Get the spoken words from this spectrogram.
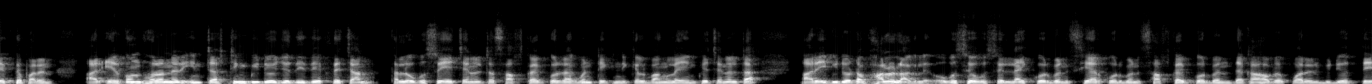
দেখতে পারেন। আর এরকম ধরনের ইন্টারেস্টিং ভিডিও যদি দেখতে চান, তাহলে অবশ্যই এই চ্যানেলটা সাবস্ক্রাইব করে রাখবেন টেকনিক্যাল বাংলা এমকে চ্যানেলটা আর এই ভিডিওটা ভালো লাগলে অবশ্যই অবশ্যই লাইক করবেন শেয়ার করবেন সাবস্ক্রাইব করবেন। দেখা হবে পরের ভিডিওতে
